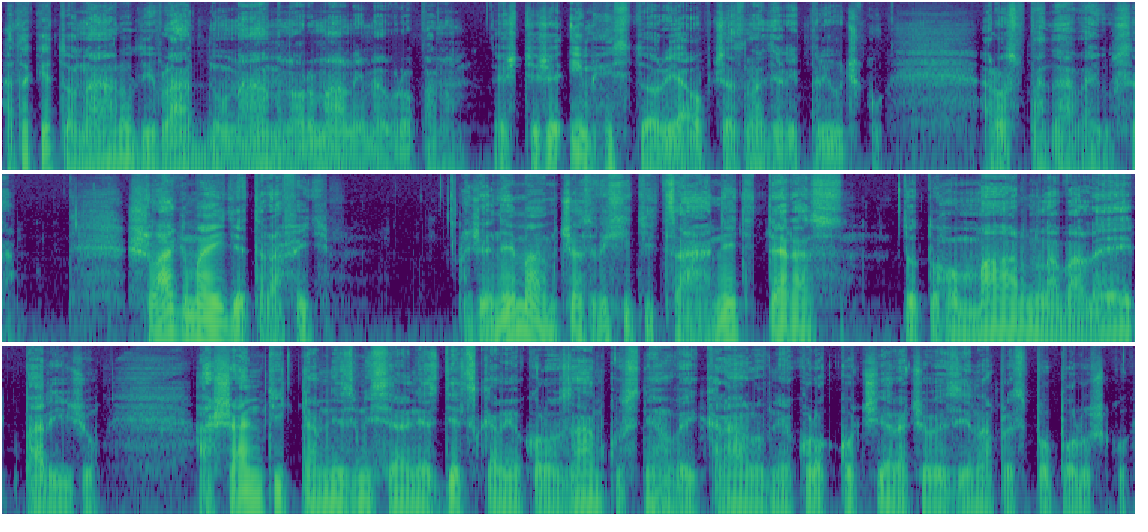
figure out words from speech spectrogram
A takéto národy vládnu nám, normálnym Európanom. Ešte, že im história občas nadeli príučku a rozpadávajú sa. Šlak ma ide trafiť, že nemám čas vychytiť sa hneď teraz do toho Marne-la-Vallée k Parížu a šantiť tam nezmyselne s deckami okolo zámku Snehovej kráľovny, okolo kočiara, čo vezie na ples popolušku.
